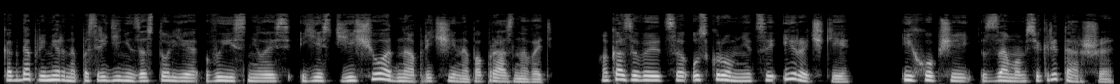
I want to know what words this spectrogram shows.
Когда примерно посредине застолья выяснилось, есть еще одна причина попраздновать, оказывается, у скромницы Ирочки, их общей с замом секретарши,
